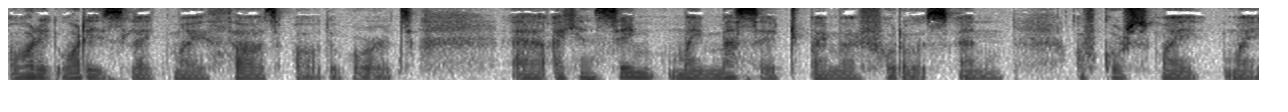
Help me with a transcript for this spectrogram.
what what is like my thoughts about the world Uh, I can say my message by my photos, and of course, my my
